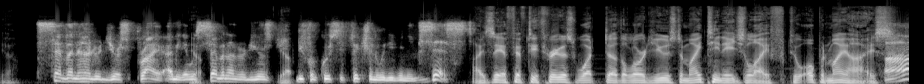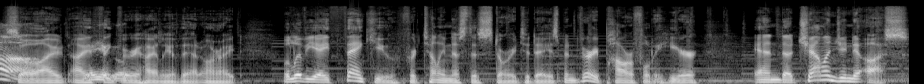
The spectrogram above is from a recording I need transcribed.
Yeah. 700 years prior. I mean, it was Yep. 700 years Yep. before crucifixion would even exist. Isaiah 53 was what uh, the Lord used in my teenage life to open my eyes. Ah, so I, I think very highly of that. All right. Olivier, thank you for telling us this story today. It's been very powerful to hear and uh, challenging to us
